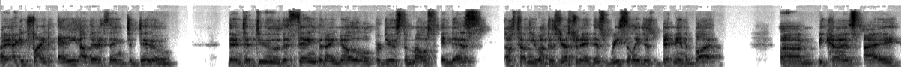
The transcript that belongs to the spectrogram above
I, I can find any other thing to do than to do the thing that I know that will produce the most. In this I was telling you about this yesterday. This recently just bit me in the butt um, because I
